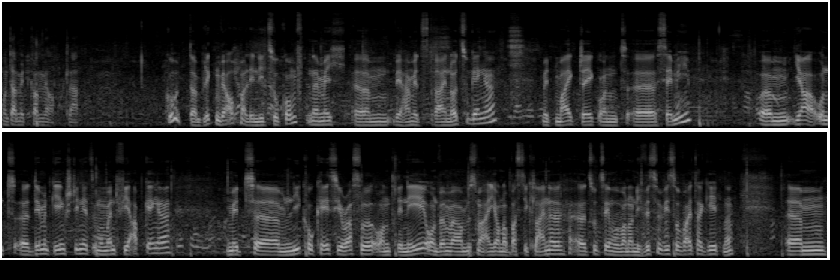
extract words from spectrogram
und damit kommen wir auch klar. Gut, dann blicken wir auch mal in die Zukunft. Nämlich, ähm, wir haben jetzt drei Neuzugänge mit Mike, Jake und äh, Sammy. Ähm, ja, und äh, dem entgegen stehen jetzt im Moment vier Abgänge mit ähm, Nico, Casey, Russell und René. Und wenn wir, müssen wir eigentlich auch noch Basti Kleine äh, zuzählen, wo wir noch nicht wissen, wie es so weitergeht. Ne? Ähm,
